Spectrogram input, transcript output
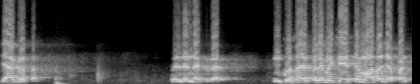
జాగ్రత్త. వెళ్ళండి అక్క గారు ఇంకోసారి పిల్ల మీరు చేస్తే మాతో చెప్పండి.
